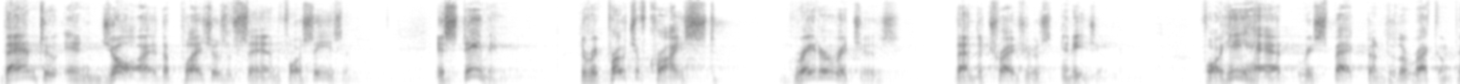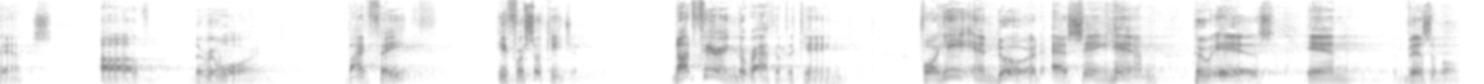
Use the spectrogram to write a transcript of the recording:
than to enjoy the pleasures of sin for a season, esteeming the reproach of Christ greater riches than the treasures in Egypt. For he had respect unto the recompense of the reward. By faith he forsook Egypt, not fearing the wrath of the king, for he endured as seeing him who is invisible.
